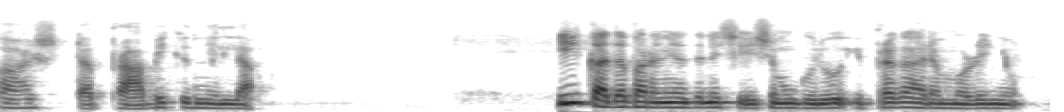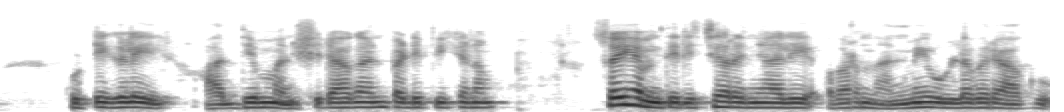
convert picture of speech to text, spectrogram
കാഷ്ട പ്രാപിക്കുന്നില്ല. ഈ കഥ പറഞ്ഞതിന് ശേഷം ഗുരു ഇപ്രകാരം ഒഴിഞ്ഞു കുട്ടികളെ ആദ്യം മനുഷ്യരാകാൻ പഠിപ്പിക്കണം. സ്വയം തിരിച്ചറിഞ്ഞാലേ അവർ നന്മയുള്ളവരാകൂ.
